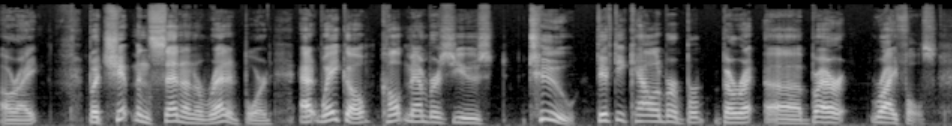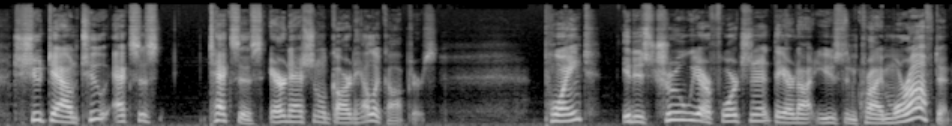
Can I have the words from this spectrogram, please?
All right, but Chipman said on a Reddit board at Waco, cult members used two 50 caliber bar- uh, bar- rifles to shoot down two Texas, Texas Air National Guard helicopters. Point: It is true we are fortunate they are not used in crime more often.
